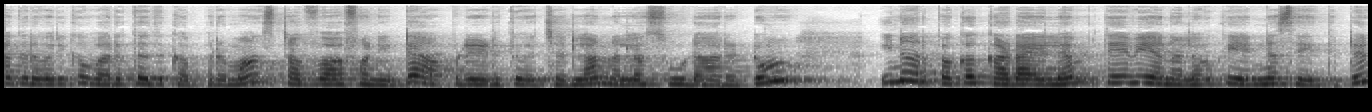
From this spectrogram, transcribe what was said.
ஆகிற வரைக்கும் வறுத்ததுக்கப்புறமா ஸ்டவ் ஆஃப் பண்ணிவிட்டு அப்படியே எடுத்து வச்சிடலாம். நல்லா சூடாகட்டும் இன்னொரு பக்கம் கடாயில் தேவையான அளவுக்கு எண்ணெய் சேர்த்துட்டு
